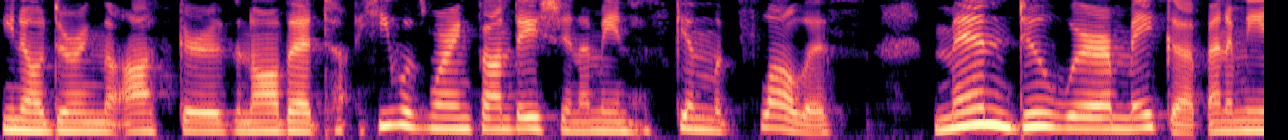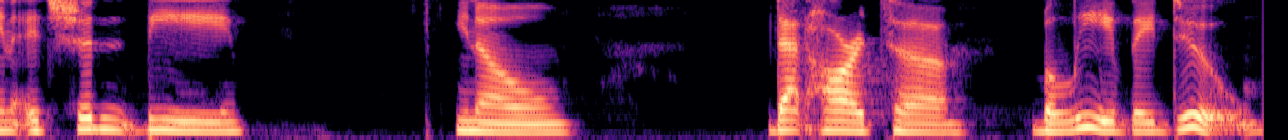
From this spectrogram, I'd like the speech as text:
You know, during the Oscars and all that, t- he was wearing foundation. I mean, his skin looked flawless. Men do wear makeup, and I mean, it shouldn't be, you know, that hard to believe they do.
